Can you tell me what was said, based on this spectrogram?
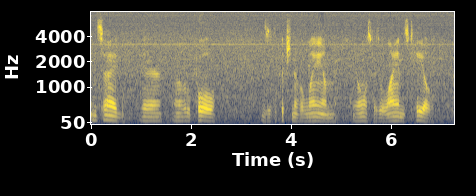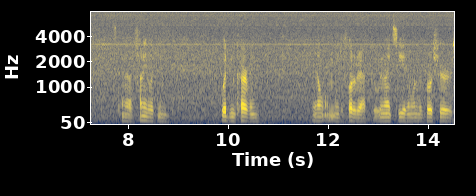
Inside there, on a little pole, is a depiction of a lamb. It almost has a lion's tail. It's kind of a funny looking wooden carving. They don't want me to photograph, but we might see it in one of the brochures.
